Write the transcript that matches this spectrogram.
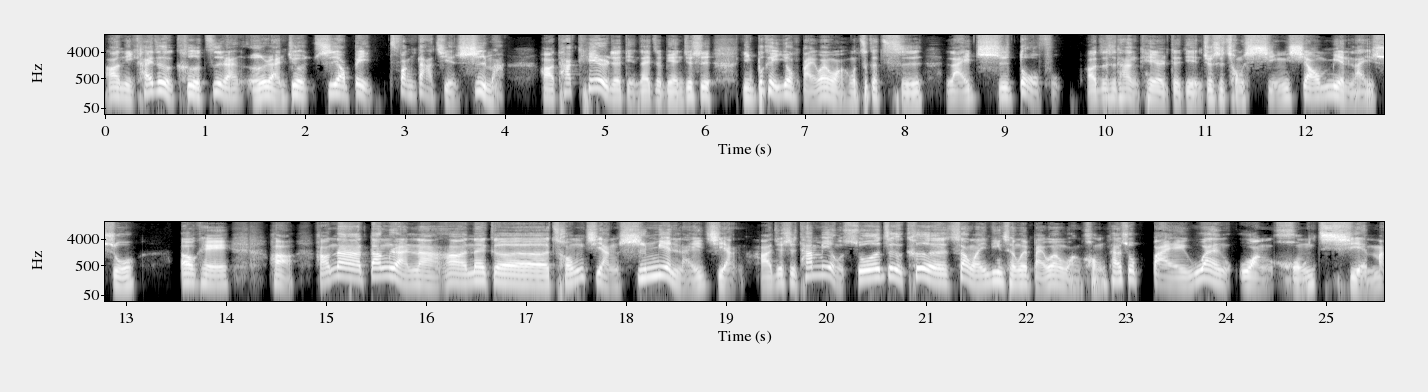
啊，你开这个课自然而然就是要被放大检视嘛。好，他 care 的点在这边，就是你不可以用百万网红这个词来吃豆腐。好，这是他很 care 的点，就是从行销面来说。OK，好好，那当然啦，啊，那个从讲师面来讲，啊，就是他没有说这个课上完一定成为百万网红，他说百万网红前嘛，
